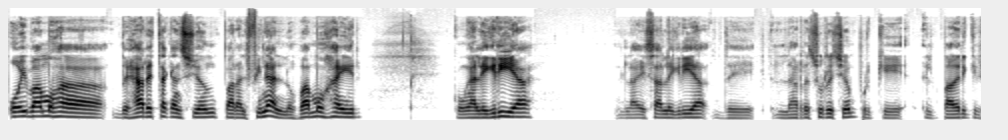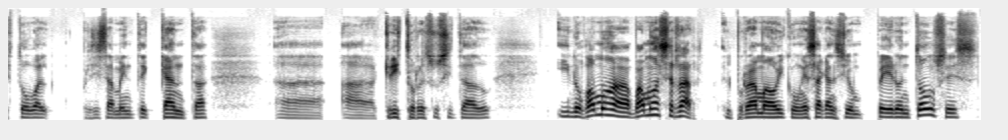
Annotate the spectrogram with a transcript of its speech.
hoy vamos a dejar esta canción para el final, nos vamos a ir con alegría, esa alegría de la resurrección, porque el Padre Cristóbal precisamente canta a, Cristo resucitado. Y nos vamos a, vamos a cerrar el programa hoy con esa canción, pero entonces,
